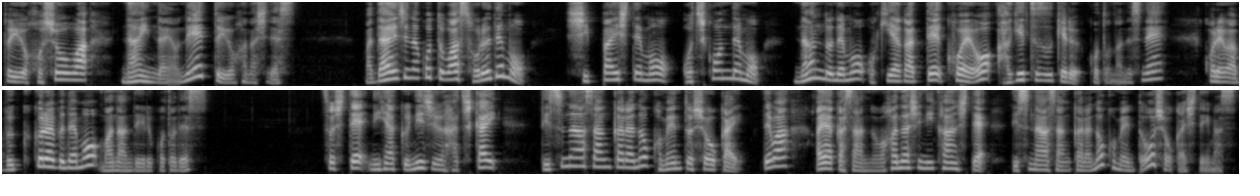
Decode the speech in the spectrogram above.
という保証はないんだよねというお話です。まあ、大事なことはそれでも失敗しても落ち込んでも何度でも起き上がって声を上げ続けることなんですね。これはブッククラブでも学んでいることです。そして228回、リスナーさんからのコメント紹介では、あやかさんのお話に関してリスナーさんからのコメントを紹介しています。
